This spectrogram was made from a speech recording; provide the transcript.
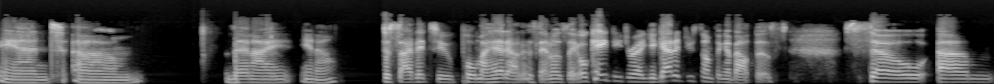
And um, then I, you know, decided to pull my head out of the sand and say, okay, Deidre, you got to do something about this. So um,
